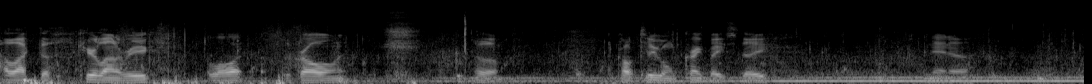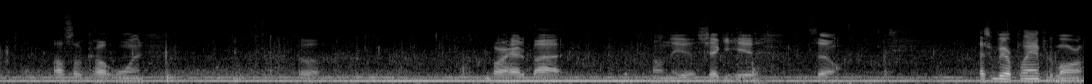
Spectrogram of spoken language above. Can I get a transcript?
I like the Carolina rig a lot. The crawl on it. Um, caught two on crankbaits today, and then uh, also caught one. Or I had a bite on the uh, shaky head. So that's gonna be our plan for tomorrow.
